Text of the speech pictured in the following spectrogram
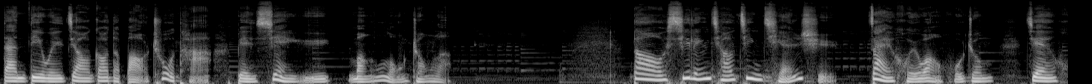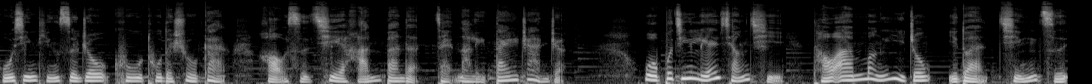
但地位较高的宝柱塔便陷于朦胧中了。到西泠桥近前时，再回望湖中，见湖心亭四周枯秃的树干，好似怯寒般的在那里呆站着，我不禁联想起。《陶庵梦忆》中一段情词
